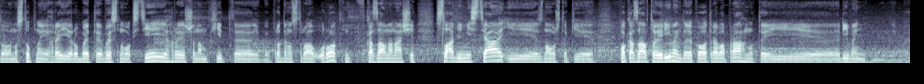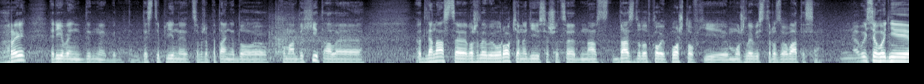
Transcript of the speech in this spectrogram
до наступної гри і робити висновок з тієї гри, що нам хід е, якби, продемонстрував урок, вказав на наші слабі місця і знову ж таки показав той рівень, до якого треба прагнути. І рівень гри, рівень ну, якби, там, дисципліни це вже питання до команди хід, але. Для нас це важливий урок. Я надіюся, що це нас дасть додатковий поштовх і можливість розвиватися. Ви сьогодні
